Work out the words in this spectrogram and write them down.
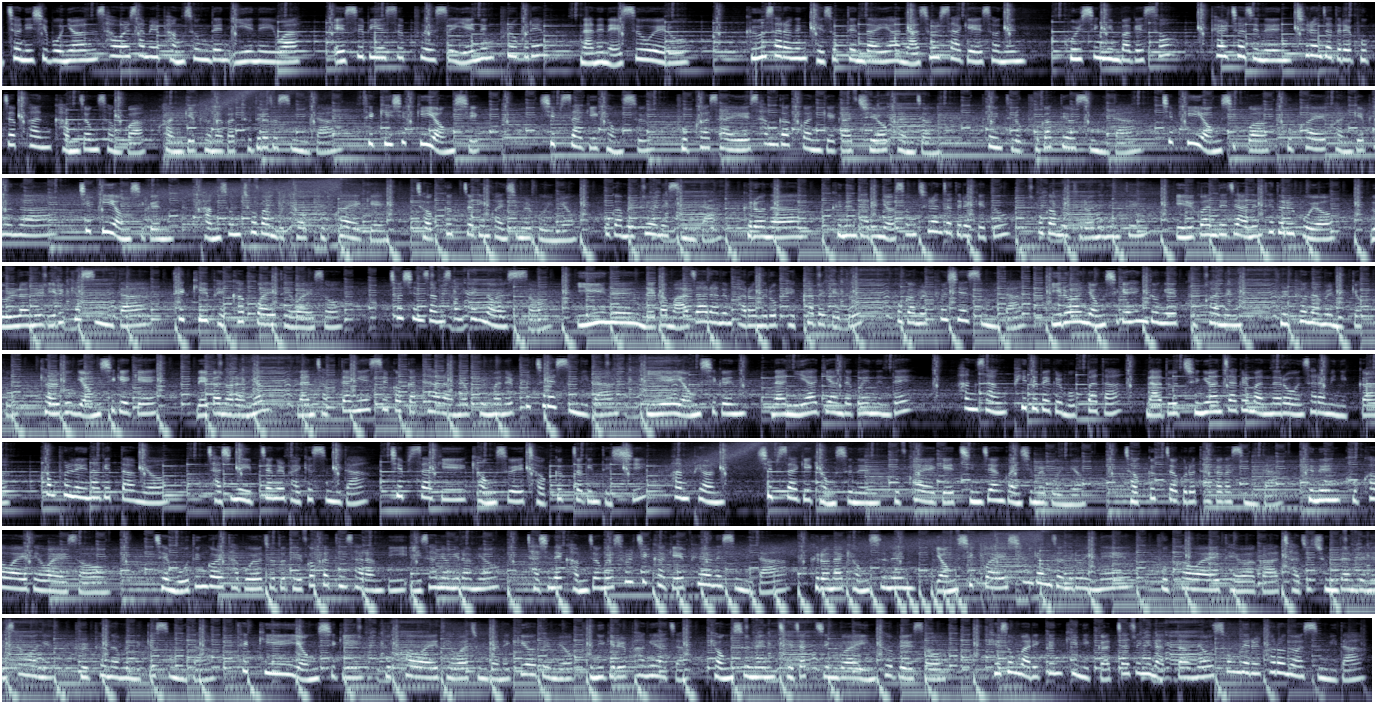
2025년 4월 3일 방송된 ENA와 SBS 플러스 예능 프로그램 나는 SOL로 그 후 사랑은 계속된다이아 나솔사계에서는 골식 민박에서 펼쳐지는 출연자들의 복잡한 감정선과 관계 변화가 두드러졌습니다. 특히 10기 영식, 14기 경수, 국화 사이의 삼각관계가 주요 관전 포인트로 부각되었습니다. 10기 영식과 국화의 관계 변화 10기 영식은 방송 초반부터 국화에게 적극적인 관심을 보이며 호감을 표현했습니다. 그러나 그는 다른 여성 출연자들에게도 호감을 드러내는 등 일관되지 않은 태도를 보여 논란을 일으켰습니다. 특히 백합과의 대화에서 첫인상 선택 너였어. 2위는 내가 맞아라는 발언으로 백합에게도 호감을 표시했습니다. 이러한 영식의 행동에 국화는 불편함을 느꼈고 결국 영식에게 내가 너라면 난 적당히 했을 것 같아 라며 불만을 표출했습니다. 이에 영식은 난 이야기한다고 했는데 항상 피드백을 못 받아 나도 중요한 짝을 만나러 온 사람이니까 컴플레인 하겠다며 자신의 입장을 밝혔습니다. 14기 경수의 적극적인 대시 한편 14기 경수는 국화에게 진지한 관심을 보이며 적극적으로 다가갔습니다. 그는 국화와의 대화에서 제 모든 걸 다 보여줘도 될 것 같은 사람 이 이상형이라며 자신의 감정을 솔직하게 표현했습니다. 그러나 경수는 영식과의 신경전으로 인해 국화와의 대화가 자주 중단되는 상황에 불편함을 느꼈습니다. 특히 영식이 국화와의 대화 중간에 끼어들며 분위기를 방해하자 경수는 제작진과의 인터뷰에서 계속 말이 끊기니까 짜증이 났다며 속내를 털어놓았습니다.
